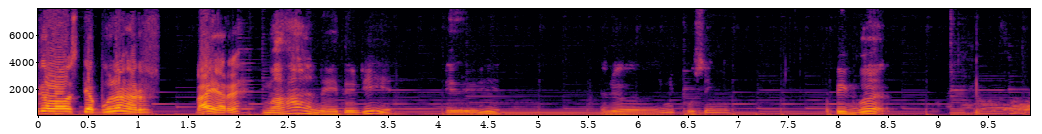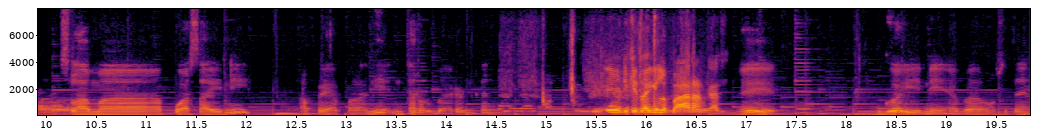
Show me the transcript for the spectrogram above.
kalau setiap bulan harus bayar ya? Mana itu dia. Itu dia. Aduh ini pusing tapi gue selama puasa ini apa ya apalagi ntar lebaran kan. Iya dikit lagi lebaran kan. Eh gue ini apa maksudnya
